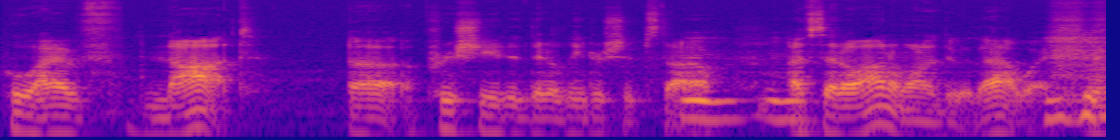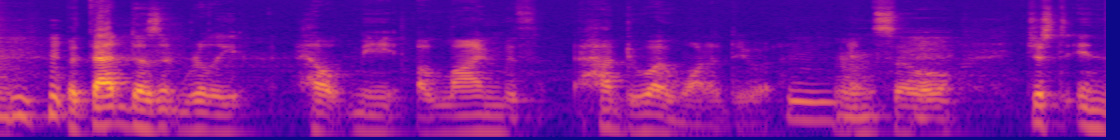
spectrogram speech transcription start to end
who I've not uh, appreciated their leadership style. Mm, mhm. I've said, "Oh, I don't want to do it that way," but that doesn't really help me align with how do I want to do it. Mm. And so, just in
